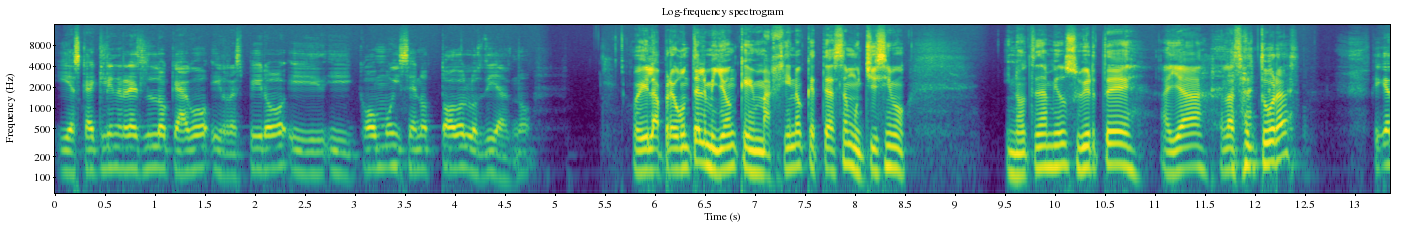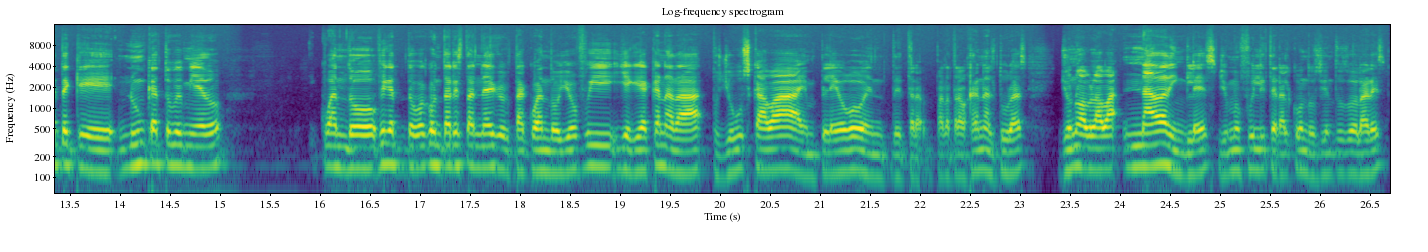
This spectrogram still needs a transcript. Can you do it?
y Sky Cleaner es lo que hago y respiro y, y como y ceno todos los días, ¿no? Oye, la pregunta del millón que imagino que te hace muchísimo. ¿Y no te da miedo subirte allá a las alturas? fíjate que nunca tuve miedo. Cuando, fíjate, te voy a contar esta anécdota. Cuando yo fui, llegué a Canadá, pues yo buscaba empleo para trabajar en alturas. Yo no hablaba nada de inglés. Yo me fui literal con 200 dólares.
